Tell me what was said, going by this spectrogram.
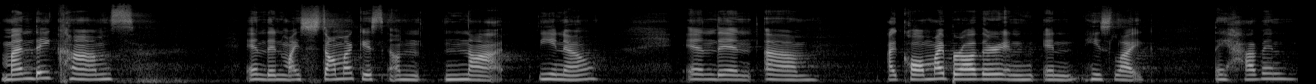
Monday comes and then my stomach is not, you know. And then um, I call my brother, and, and he's like, they haven't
